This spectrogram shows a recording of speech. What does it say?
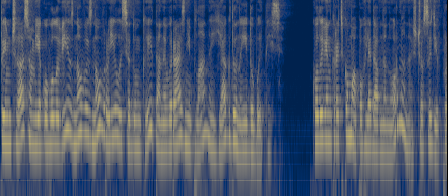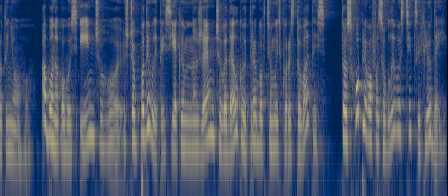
Тим часом, як у голові знову і знов роїлися думки та невиразні плани, як до неї добитись. Коли він крадькома поглядав на Нормана, що сидів проти нього, або на когось іншого, щоб подивитись, яким ножем чи виделкою треба в цю мить користуватись, то схоплював особливості цих людей,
